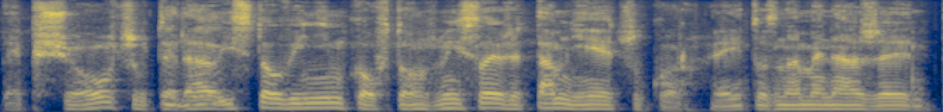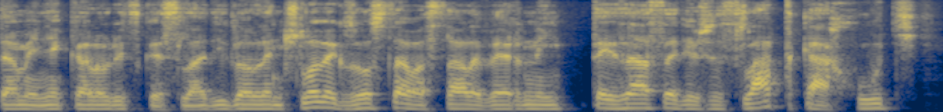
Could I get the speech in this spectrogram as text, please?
lepšou, sú teda uh-huh. istou výnimkou v tom zmysle, že tam nie je cukor. Hej? To znamená, že tam je nekalorické sladidlo, len človek zostáva stále verný tej zásade, že sladká chuť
